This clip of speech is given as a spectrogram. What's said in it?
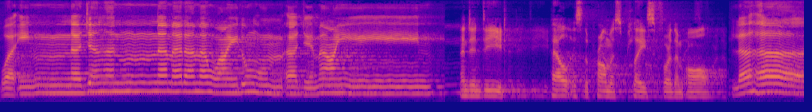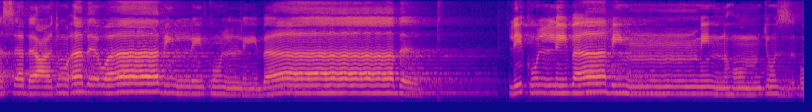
وإن جهنم لموعدهم أجمعين And indeed, hell is the promised place for them all. لها سبعة أبواب لكل باب لكل باب منهم جزء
